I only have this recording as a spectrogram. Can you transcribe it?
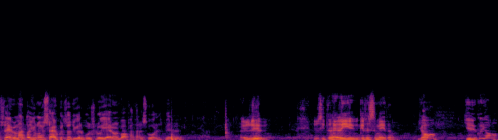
Så även om man inte har gjort något särskilt så tycker jag du borde slå ihjäl honom bara för att han är skådespelare. Hörru du. Du sitter här och ljuger i smeden. Ja, ljuger jag.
